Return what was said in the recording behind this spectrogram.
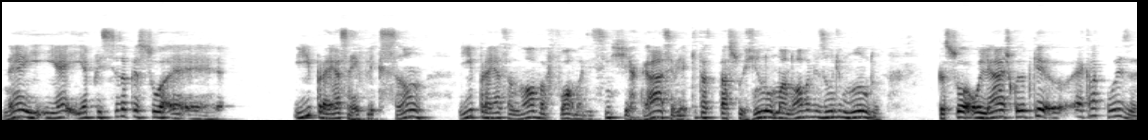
Né? E, e, é, e é, preciso a pessoa é, é, ir para essa reflexão, ir para essa nova forma de se enxergar. Você vê, aqui está tá surgindo uma nova visão de mundo. Pessoa olhar as coisas, porque é aquela coisa,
